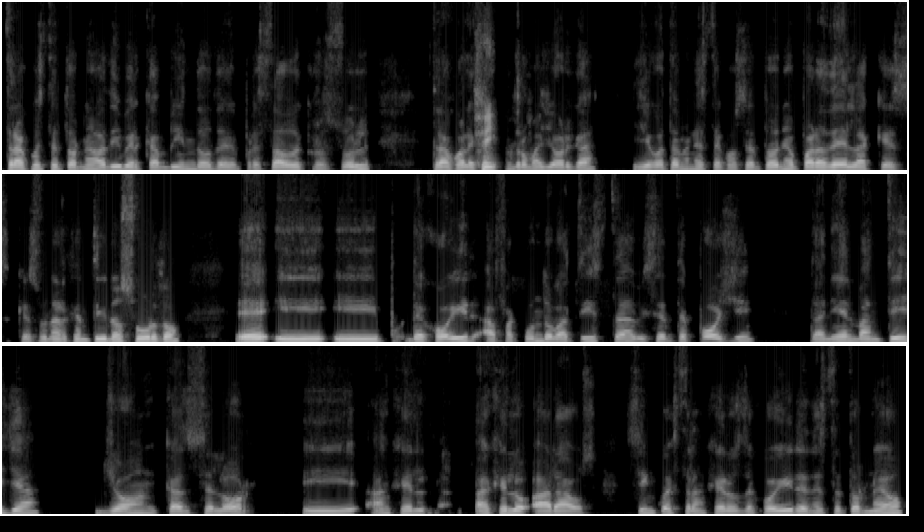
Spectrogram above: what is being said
Trajo este torneo a Diver Cambindo, de prestado de Cruz Azul, trajo a Alejandro sí. Mayorga y llegó también este José Antonio Paradela, que es, que es un argentino zurdo, eh, y, y, dejó ir a Facundo Batista, Vicente Poggi, Daniel Mantilla, John Cancelor y Ángel, Ángelo Arauz. Cinco extranjeros dejó ir en este torneo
